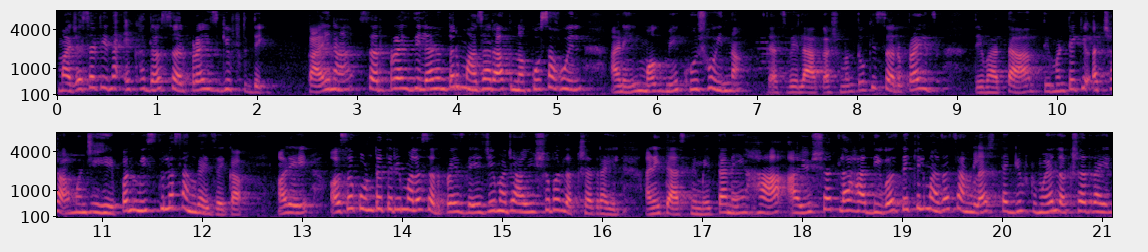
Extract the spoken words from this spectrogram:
माझ्यासाठी ना एखादं सरप्राईज गिफ्ट दे. काय ना सरप्राईज दिल्यानंतर माझा राग नकोसा होईल आणि मग मी खुश होईन ना. त्याच वेळेला आकाश म्हणतो की सरप्राईज तेव्हा आता ती म्हणते की अच्छा म्हणजे हे पण मीच तुला सांगायचं आहे का? अरे असं कोणतं तरी मला सरप्राईज दे जे माझ्या आयुष्यभर लक्षात राहील. आणि त्याच निमित्ताने हा आयुष्यातला हा दिवस देखील माझा चांगलाच त्या गिफ्टमुळे लक्षात राहील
